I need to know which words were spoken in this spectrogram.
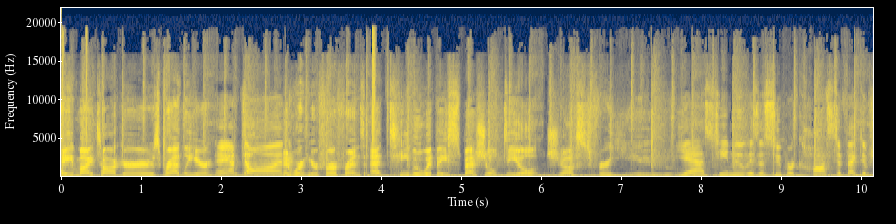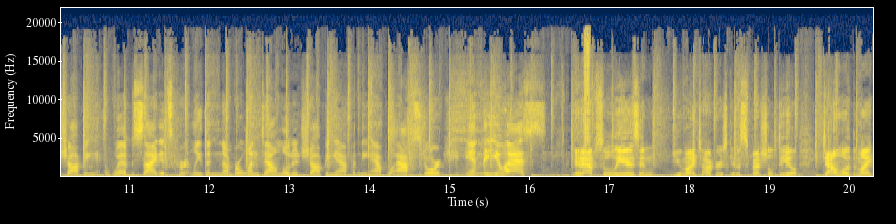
Hey, My Talkers. Bradley here. And Dawn. And we're here for our friends at Temu with a special deal just for you. Yes, Temu is a super cost effective shopping website. It's currently the number one downloaded shopping app in the Apple App Store in the U.S. It absolutely is, and you, my talkers, get a special deal. Download the my,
